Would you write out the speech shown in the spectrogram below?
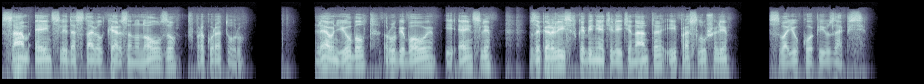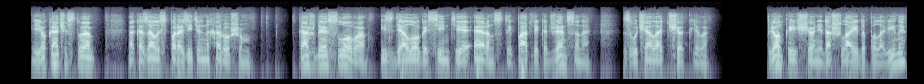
сам Эйнсли доставил Керзану Ноулзу в прокуратуру. Леон Юболт, Руби Боуи и Эйнсли заперлись в кабинете лейтенанта и прослушали свою копию записи. Ее качество оказалось поразительно хорошим. Каждое слово из диалога Синтия Эрнст и Патрика Дженсона звучало отчетливо. Пленка еще не дошла и до половины,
